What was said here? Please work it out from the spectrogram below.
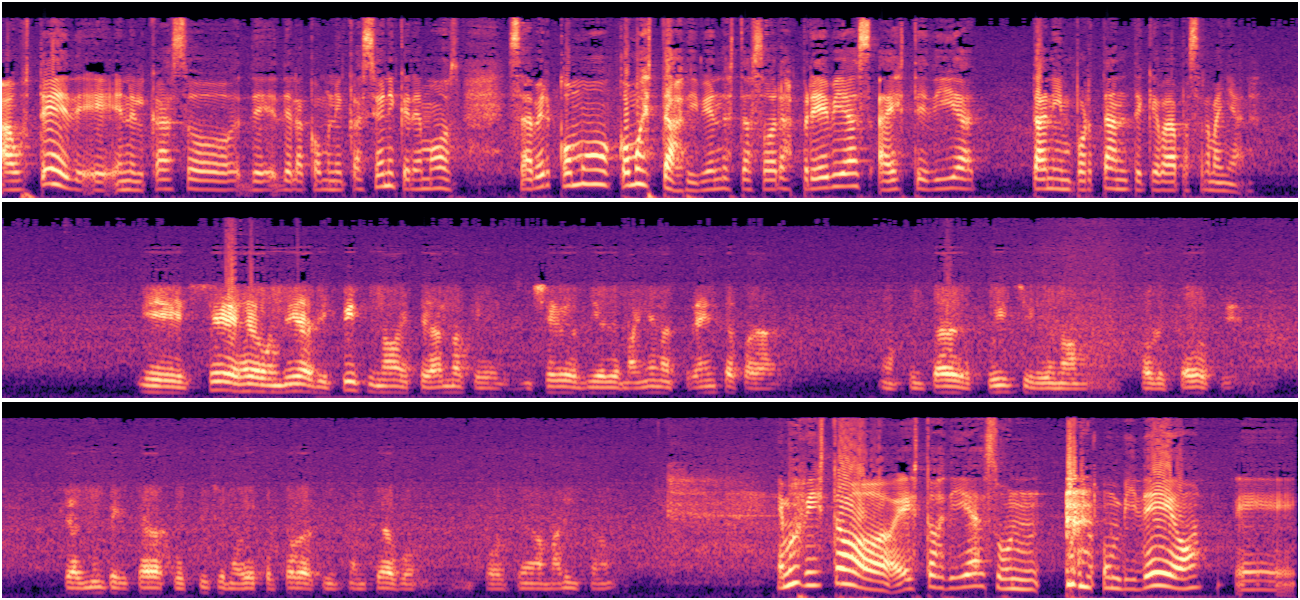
a, usted eh, en el caso de, la comunicación y queremos saber cómo, cómo estás viviendo estas horas previas a este día tan importante que va a pasar mañana. Y sí, es un día difícil, ¿no? Esperando que llegue el día de mañana 30 para enfrentar el juicio y bueno, sobre todo que realmente que cada justicia no deje todo así Santiago por, por el tema marito, ¿no? Hemos visto estos días un, un video eh,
